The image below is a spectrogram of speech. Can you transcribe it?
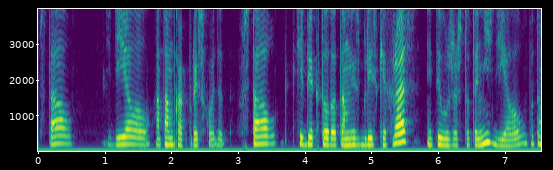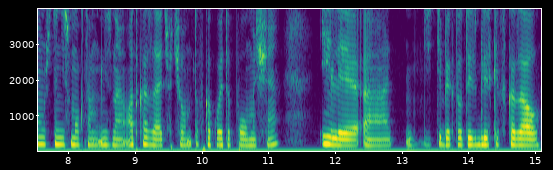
встал, сделал, а там как происходит? Встал, к тебе кто-то там из близких раз, и ты уже что-то не сделал, потому что не смог там, не знаю, отказать в чем-то, в какой-то помощи. Или а, тебе кто-то из близких сказал,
